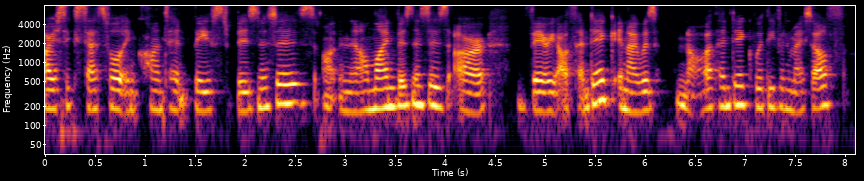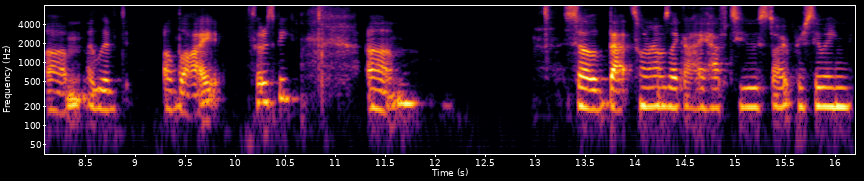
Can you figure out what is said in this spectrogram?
are successful in content based businesses and online businesses are very authentic. And i was not authentic with even myself. Um, i lived a lie so to speak. Um, so that's when i was like i have to start pursuing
